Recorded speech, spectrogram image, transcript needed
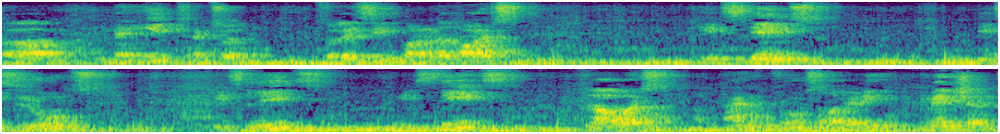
uh, you can eat actually. So let's see what are the parts. Its stems, its roots, its leaves, its seeds, flowers and fruits already mentioned.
